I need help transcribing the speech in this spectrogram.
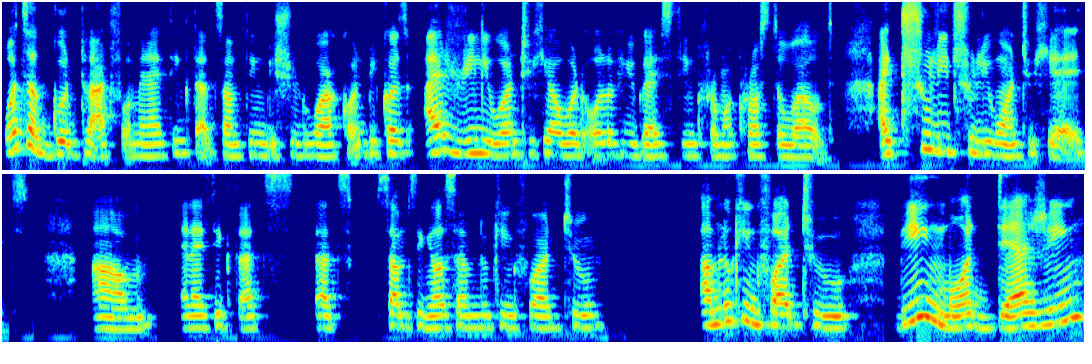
What's a good platform? And i think that's something we should work on because i really want to hear what all of you guys think from across the world. I truly truly want to hear it. Um, and i think that's that's something else i'm looking forward to i'm looking forward to being more daring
